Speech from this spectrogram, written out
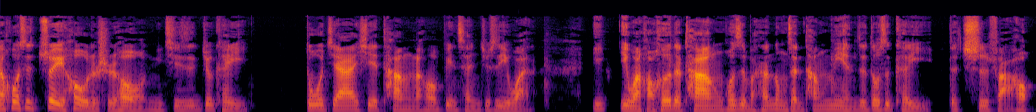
那或是最后的时候，你其实就可以多加一些汤，然后变成就是一碗一一碗好喝的汤，或是把它弄成汤面，这都是可以的吃法哦。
